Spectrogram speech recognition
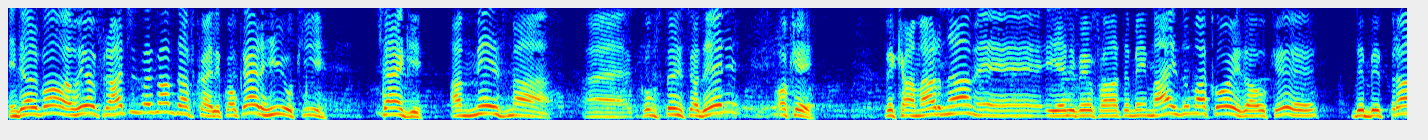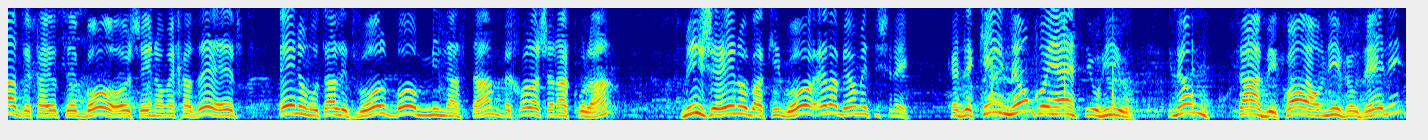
Então ele falou, o rio Eufrates, mas lá não ficar ele. Qualquer rio que segue a mesma eh, constância dele, ok. Vekamar name, e ele veio falar também mais uma coisa, o que? De beprat וכיוצא בו, שאינו מכזב, אינו מותר לטבול בו מן הסתם בכל השנה Quer dizer, quem não conhece o rio e não sabe qual é o nível dele,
